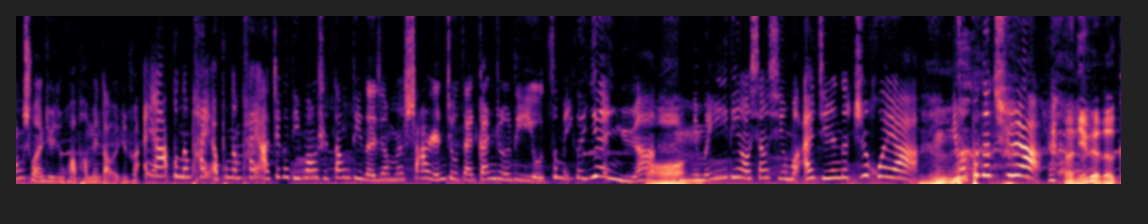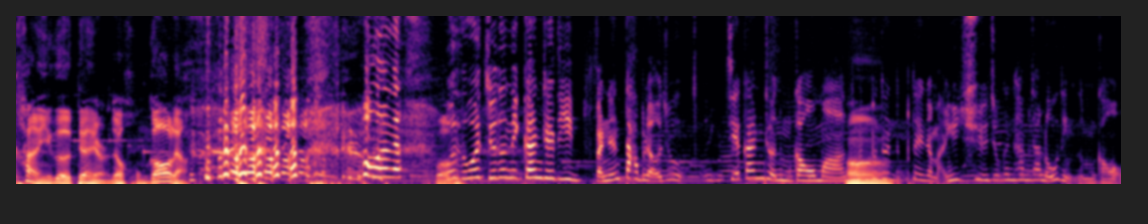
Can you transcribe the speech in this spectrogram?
刚说完这句话，旁边导游就说，哎呀，不能拍呀，不能拍呀，这个地方是当地的叫什么杀人就在甘蔗地，有这么一个谚语啊。哦，你们一定要相信我们埃及人的智慧啊！嗯你们不能去啊！那你给他看一个电影叫《红高粱》，后来呢，我 我觉得那甘蔗地，反正大不了就结甘蔗那么高嘛？嗯不对不对着嘛，一去就跟他们家楼顶那么高，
